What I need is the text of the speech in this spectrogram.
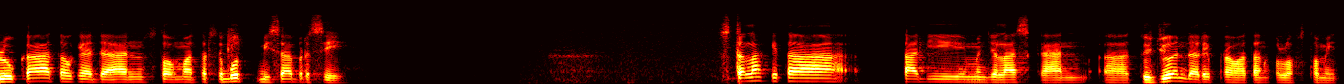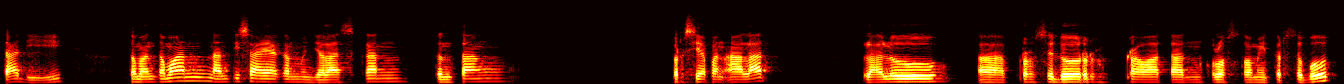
luka atau keadaan stoma tersebut bisa bersih. Setelah kita tadi menjelaskan uh, tujuan dari perawatan kolostomi tadi, teman-teman nanti saya akan menjelaskan tentang persiapan alat, lalu uh, prosedur perawatan kolostomi tersebut,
